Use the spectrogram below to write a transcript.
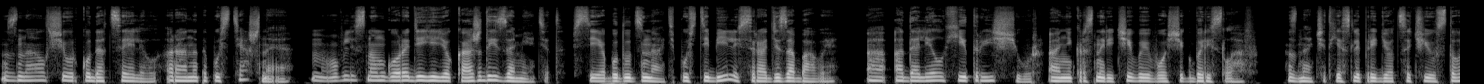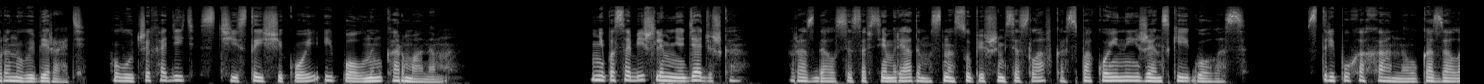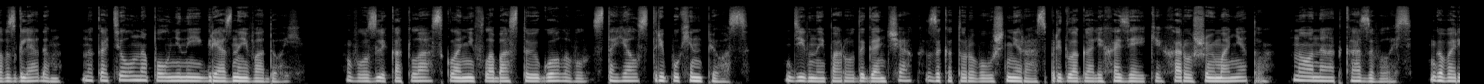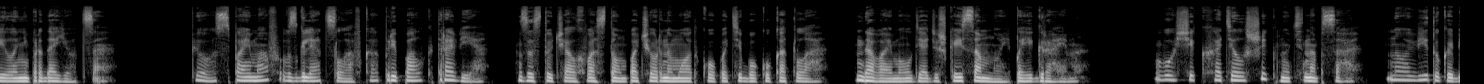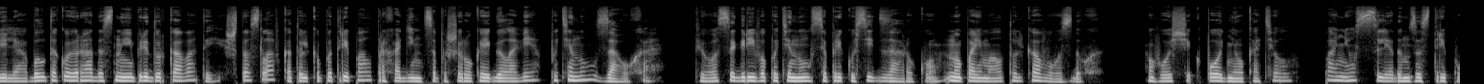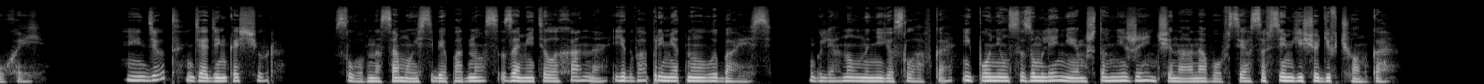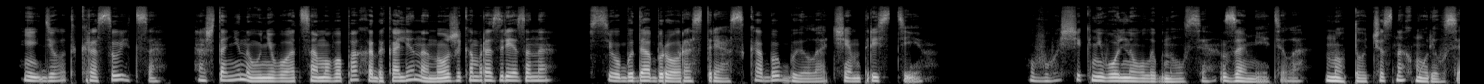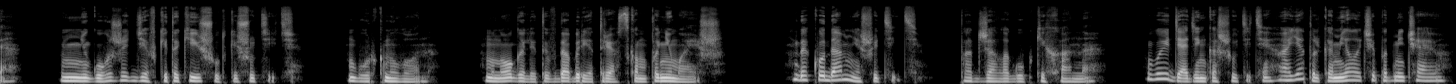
Знал Щур, куда целил, рана-то пустяшная, но в лесном городе ее каждый заметит. Все будут знать, пусть и бились ради забавы. А одолел хитрый Щур, а не красноречивый возчик Борислав. Значит, если придется чью сторону выбирать, Лучше ходить с чистой щекой и полным карманом. «Не пособишь ли мне, дядюшка?» Раздался совсем рядом с насупившимся Славка спокойный женский голос. Стрепуха Ханна указала взглядом на котел, наполненный грязной водой. Возле котла, склонив лобастую голову, стоял стрепухин пес. Дивной породы гончак, за которого уж не раз предлагали хозяйке хорошую монету, но она отказывалась, говорила, не продается. Пёс, поймав взгляд Славка, припал к траве, застучал хвостом по черному от копоти боку котла. «Давай, мол, дядюшка, и со мной поиграем». Возчик хотел шикнуть на пса, но вид у кобеля был такой радостный и придурковатый, что Славка только потрепал проходимца по широкой голове, потянул за ухо. Пёс игриво потянулся прикусить за руку, но поймал только воздух. Возчик поднял котел, понес следом за стрепухой. Идет дяденька Щур?» Словно самой себе под нос заметила Ханна, едва приметно улыбаясь. Глянул на нее Славка и понял с изумлением, что не женщина она вовсе, а совсем еще девчонка. Идет, красуется, а штанина у него от самого паха до колена ножиком разрезана. Все бы добро растряс, кабы было, чем трясти. Возчик невольно улыбнулся, заметила, но тотчас нахмурился. «Негоже девки такие шутки шутить», — буркнул он. «Много ли ты в добре тряском понимаешь?» «Да куда мне шутить?» — поджала губки Ханна. «Вы, дяденька, шутите, а я только мелочи подмечаю».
